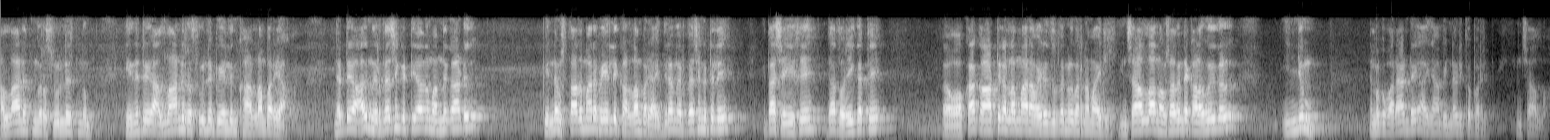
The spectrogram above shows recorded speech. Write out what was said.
അള്ളാഹിന്റെ നിന്ന് റസൂലിന്റെ നിന്നും എന്നിട്ട് അള്ളാഹിന്റെ റസൂലിന്റെ പേരിലും കള്ളം പറയാ. എന്നിട്ട് അത് നിർദ്ദേശം കിട്ടിയതെന്ന് വന്നുകാണ്ട് പിന്നെ ഉസ്താദന്മാരുടെ പേരിൽ കള്ളം പറയാ. ഇതിനാ നിർദ്ദേശം കിട്ടൽ? ഇതാ ഷെയ്ഖ് ഇതാ തൊരീക്കത്ത് ഒക്കെ കാട്ടുകള്ളന്മാരാ വൈരുദ്ധ്യങ്ങൾ വൈരുദ്ധങ്ങൾ പറഞ്ഞ മാതിരി. ഇൻഷാ അള്ളാഹ് നൗഷാദിന്റെ കളവുകൾ ഇഞ്ഞും നമുക്ക് പറയാണ്ട് അത് ഞാൻ പിന്നെ ഒരിക്കൽ പറയും. ഇൻഷാ അള്ളാഹ്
